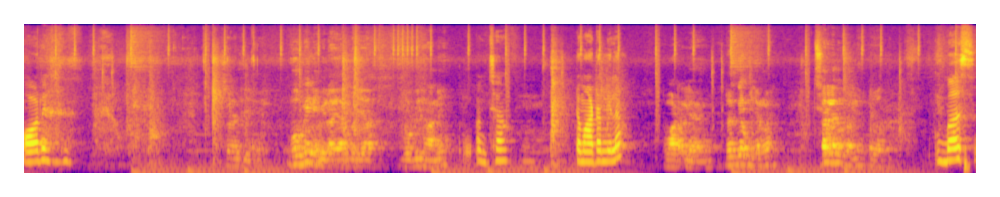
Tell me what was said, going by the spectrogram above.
और गोभी नहीं मिला यार बढ़िया। गोभी था नहीं। अच्छा। टमाटर मिला? टमाटर ले आए। रख दिया किचन में। कर ले तो कर ले कोई बस।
